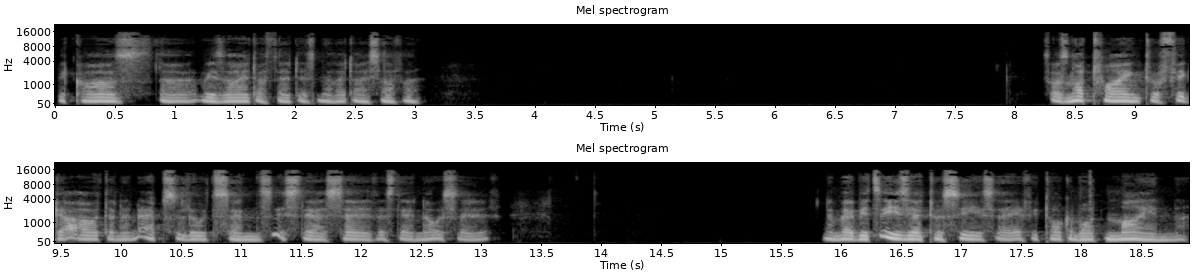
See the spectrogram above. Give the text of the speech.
because the result of that is that I suffer. So it's not trying to figure out in an absolute sense is there a self, is there no self? Now maybe it's easier to see, say, if we talk about mine,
